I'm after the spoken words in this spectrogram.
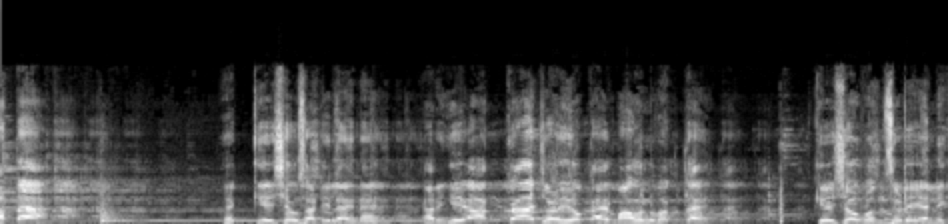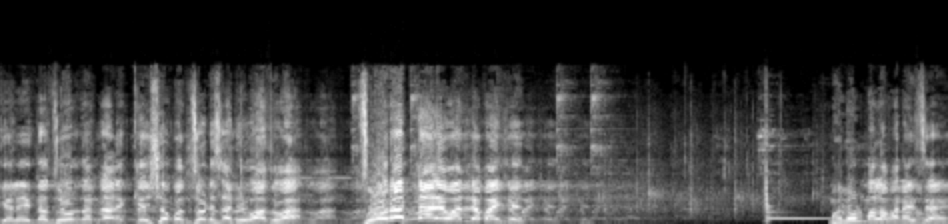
आता हे केशवसाठी लाईन आहे. कारण की अक्का जो ह्यो काय माहोल बघताय. केशव बनसोडे यांनी केलं. एकदा जोरदार टाळ्या केशव बनसोडेसाठी वाजवा. जोरात टाळ्या वाजल्या पाहिजेत. म्हणून मला म्हणायचं आहे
